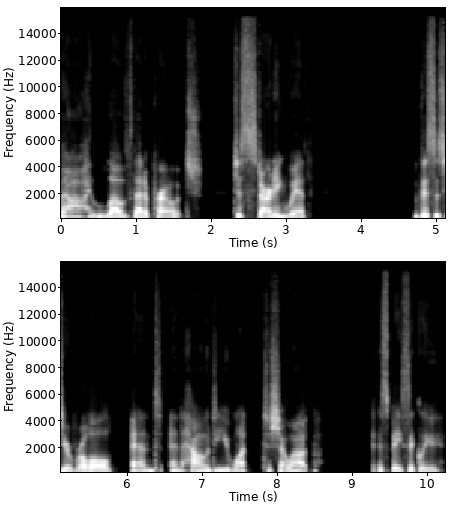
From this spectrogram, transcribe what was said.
Oh, I love that approach. Just starting with this is your role and and how do you want to show up is basically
